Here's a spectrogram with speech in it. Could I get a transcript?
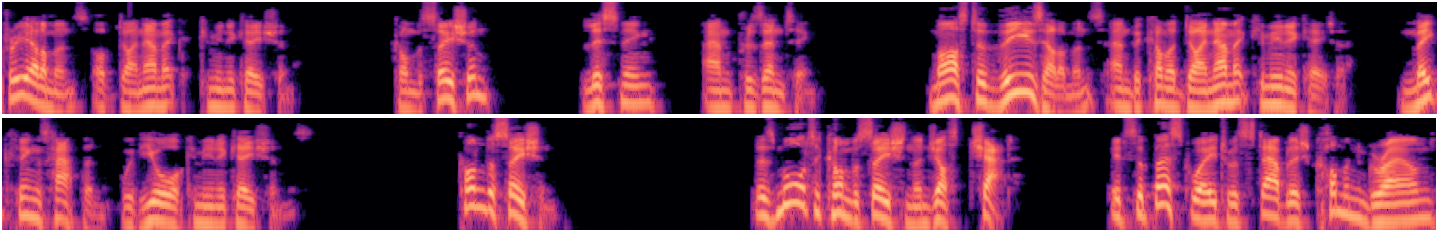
three elements of dynamic communication conversation, listening, and presenting. Master these elements and become a dynamic communicator. Make things happen with your communications. Conversation. There's more to conversation than just chat. It's the best way to establish common ground,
